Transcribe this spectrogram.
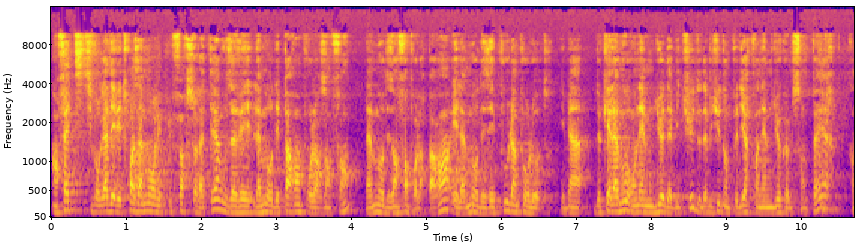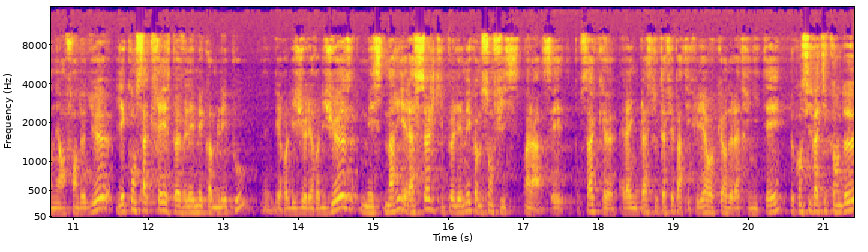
En fait, si vous regardez les trois amours les plus forts sur la terre, vous avez l'amour des parents pour leurs enfants, l'amour des enfants pour leurs parents et l'amour des époux l'un pour l'autre. Eh bien, de quel amour on aime Dieu d'habitude? D'habitude, on peut dire qu'on aime Dieu comme son père, qu'on est enfant de Dieu. Les consacrés peuvent l'aimer comme l'époux, les religieux, les religieuses, mais Marie est la seule qui peut l'aimer comme son fils. Voilà, c'est pour ça qu'elle a une place tout à fait particulière au cœur de la Trinité. Le Concile Vatican II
